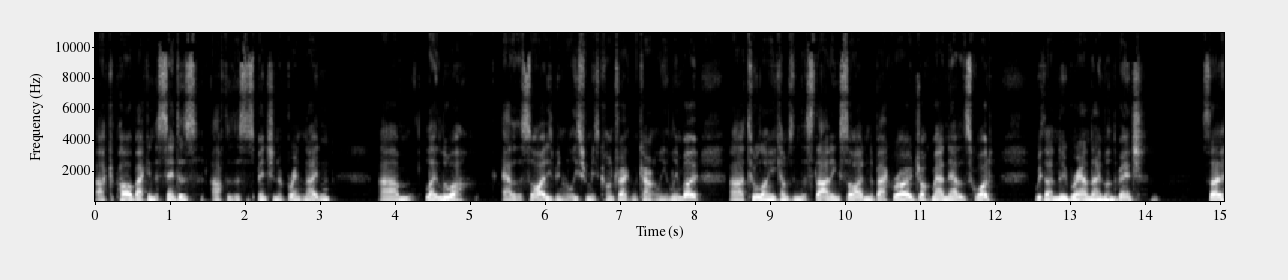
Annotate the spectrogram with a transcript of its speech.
Uh, Kapoa back in the centres after the suspension of Brent Naden. Um, Leilua out of the side. He's been released from his contract and currently in limbo. Uh, Tuolangi comes in the starting side in the back row. Jock Madden out of the squad with our New Brown named on the bench. So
